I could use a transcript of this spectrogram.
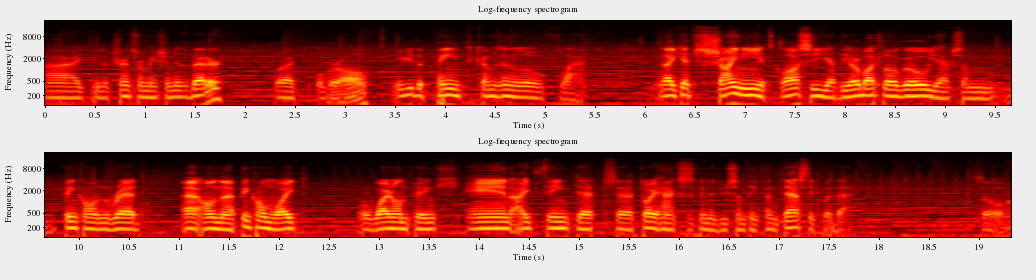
I think the transformation is better but overall, maybe the paint comes in a little flat. Like it's shiny, it's glossy, you have the Autobot logo, you have some pink on red, uh, on uh, pink on white, or white on pink, and I think that uh, Toyhax is going to do something fantastic with that. So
